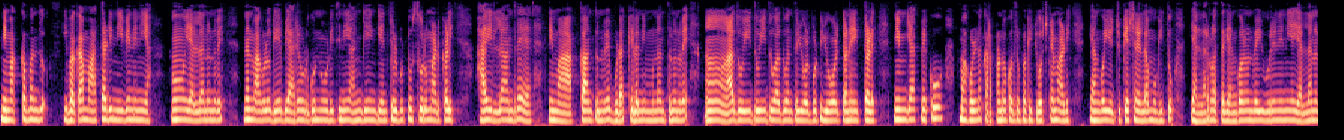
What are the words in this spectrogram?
ನಿಮ್ಮ ಅಕ್ಕ ಬಂದ್ಲು. ಇವಾಗ ಮಾತಾಡಿ ನೀವೇ ನೆನೆಯ. ಹ್ಞೂ ಎಲ್ಲನೂ ನನ್ನ ಮಗಳಿಗೆ ಬೇರೆ ಹುಡುಗನ ನೋಡಿದ್ದೀನಿ ಹಂಗೆ ಹಿಂಗೆ ಅಂತ ಹೇಳ್ಬಿಟ್ಟು ಶುರು ಮಾಡ್ಕೊಳ್ಳಿ. ಹಾ, ಇಲ್ಲ ಅಂದರೆ ನಿಮ್ಮ ಅಕ್ಕ ಅಂತನೂ ಬಿಡಕ್ಕಿಲ್ಲ ನಿಮ್ಮನ್ನಂತನೂ ಹ್ಞೂ, ಅದು, ಇದು ಇದು, ಅದು ಅಂತ ಹೇಳ್ಬಿಟ್ಟು ಹೇಳ್ತಾನೆ ಇರ್ತಾಳೆ. ನಿಮ್ಗೆ ಯಾಕೆ ಬೇಕು? ಮಗಳನ್ನ ಕರ್ಕೊಂಡು ಹೋಗೋದ್ರ ಬಗ್ಗೆ ಯೋಚನೆ ಮಾಡಿ. ಹೆಂಗೋ ಎಜುಕೇಷನ್ ಎಲ್ಲ ಮುಗೀತು. ಎಲ್ಲರೂ ಅತ್ತಾಗ ಹೆಂಗೋನೂ ಇವರೇನೇ ಎಲ್ಲನೂ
